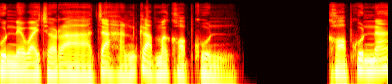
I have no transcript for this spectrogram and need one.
คุณในวัยชราจะหันกลับมาขอบคุณ ขอบคุณนะ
